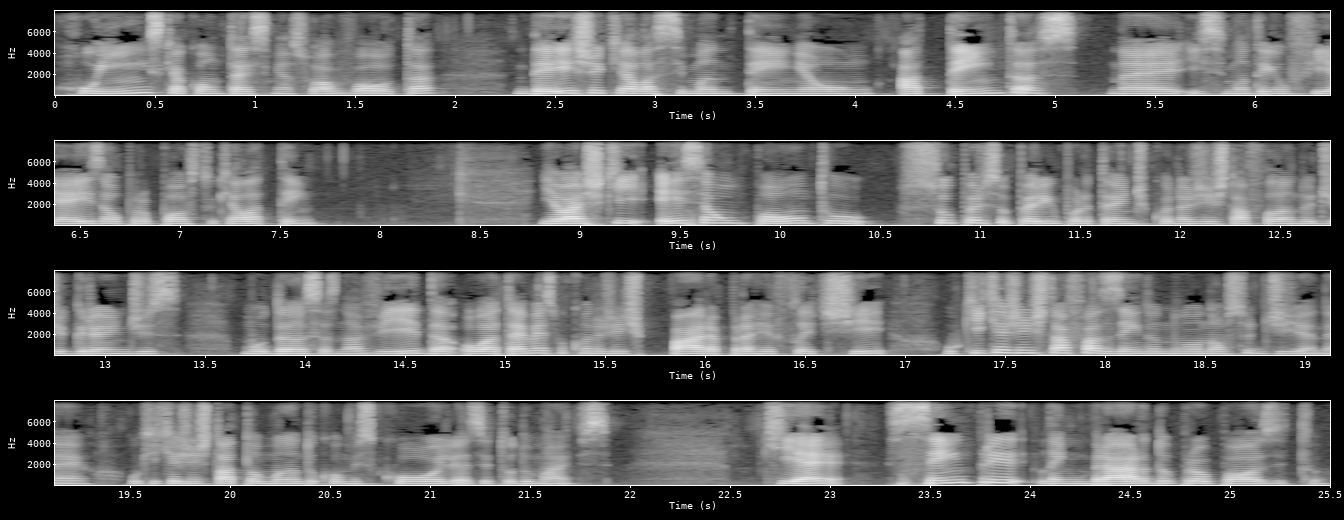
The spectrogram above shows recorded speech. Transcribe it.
ruins que acontecem à sua volta, desde que elas se mantenham atentas, né, e se mantenham fiéis ao propósito que ela tem. E eu acho que esse é um ponto super, super importante quando a gente está falando de grandes mudanças na vida, ou até mesmo quando a gente para para refletir o que, que a gente está fazendo no nosso dia, né? O que, que a gente está tomando como escolhas e tudo mais. Que é sempre lembrar do propósito,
